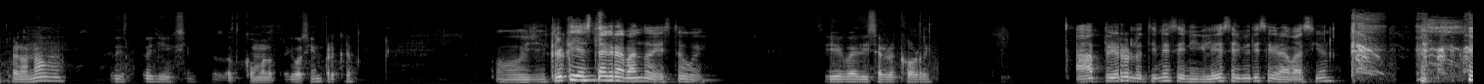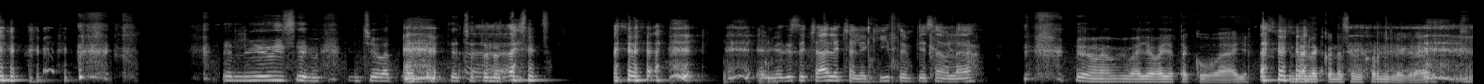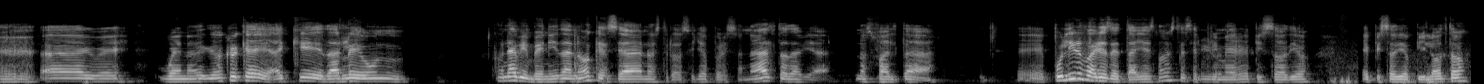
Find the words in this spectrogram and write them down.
Pero no, estoy, estoy siempre lo- como lo traigo siempre, creo. Oye, creo que ya está grabando esto, güey. Sí, güey, dice recording. Ah, perro, lo tienes en inglés, el mío dice grabación. El mío dice, pinche vato, ya chato noticias. El mío dice, chale, chalequito, empieza a hablar. No mames, Vaya, vaya, Tacubaya. No le conoce mejor ni le grabo. Ay, güey. Bueno, yo creo que hay que darle un, una bienvenida, ¿no? Que sea nuestro sello personal. Todavía nos falta eh, pulir varios detalles, ¿no? Este es el primer episodio, episodio piloto.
